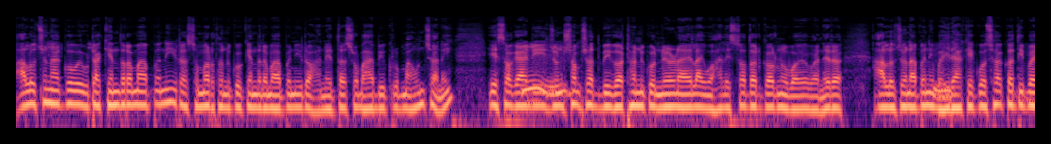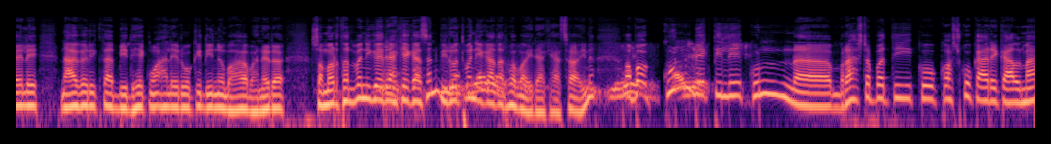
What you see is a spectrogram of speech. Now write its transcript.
आलोचनाको एउटा केन्द्रमा पनि र समर्थनको केन्द्रमा पनि रहने त स्वाभाविक रूपमा हुन्छ नै। यस अगाडि जुन संसद विघटनको निर्णयलाई उहाँले सदर गर्नुभयो भनेर आलोचना पनि भइराखेको छ कतिपयले नागरिकता विधेयक उहाँले रोकिदिनु भयो भनेर समर्थन पनि गरिराखेका छन् विरोध पनि एकातर्फ भइरहेको छ होइन? अब कुन व्यक्तिले कुन राष्ट्रपतिको कसको कार्यकालमा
